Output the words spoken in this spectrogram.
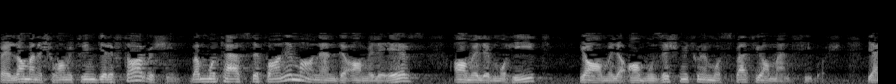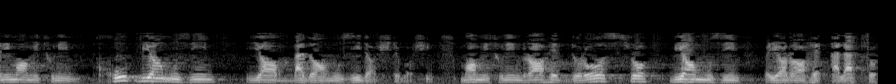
و الا من شما می‌تونیم گرفتار بشیم. و متاسفانه مانند عامل ارث عامل محیط یا عامل آموزش می‌تونه مثبت یا منفی باشه. یعنی ما می‌تونیم خوب بیاموزیم یا بدآموزی داشته باشیم. ما می‌تونیم راه درست رو بیاموزیم و یا راه غلط رو.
